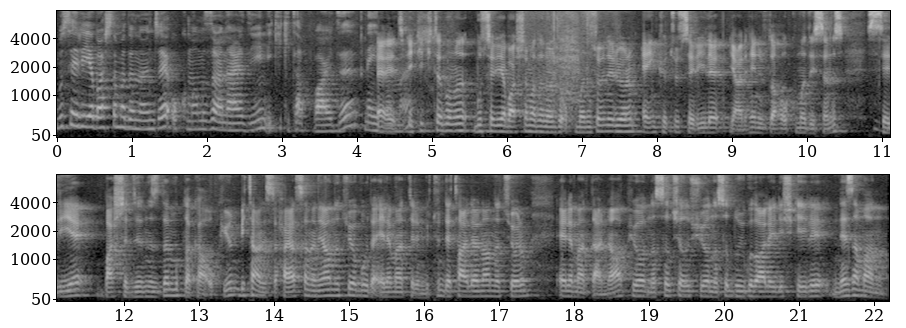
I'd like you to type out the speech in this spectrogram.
Bu seriye başlamadan önce okumamızı önerdiğin iki kitap vardı. Neydi Evet, onlar? iki kitabımı bu seriye başlamadan önce okumanızı öneriyorum. En kötü seriyle yani henüz daha okumadıysanız seriye başladığınızda mutlaka okuyun. Bir tanesi Hayat Sana Ne Anlatıyor? Burada elementlerin bütün detaylarını anlatıyorum. Elementler ne yapıyor, nasıl çalışıyor, nasıl duygularla ilişkili, ne zaman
